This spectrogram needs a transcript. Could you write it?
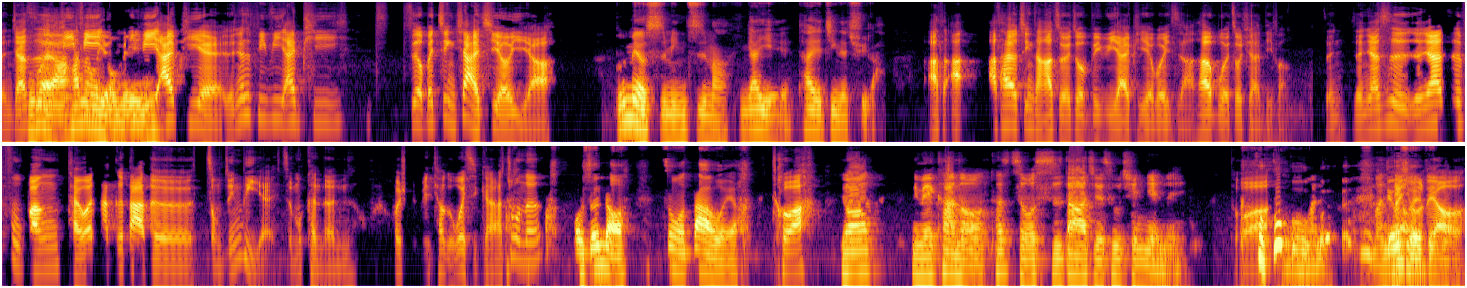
人家是 V, 不会啊，他那么有名，VIP 哎，人家是 VVIP，只有被禁下一季而已啊。不是没有实名制吗？应该也，他也进得去啦。啊他啊啊，他要进场，他只会坐 VVIP 的位置啊，他又不会坐其他地方。人人家是人家是富邦台湾大哥大的总经理哎，怎么可能会随便挑个位置给他坐呢？哦，真的哦，这么大伟 啊？对啊，有啊，你没看哦，他是什么十大杰出青年呢？哇，蛮蛮有料，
